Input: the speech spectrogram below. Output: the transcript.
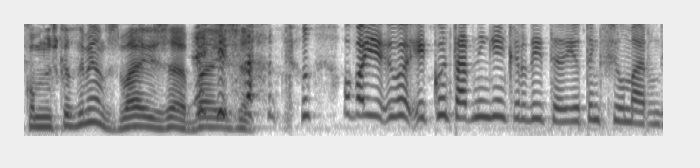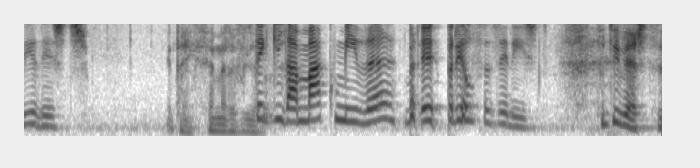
como nos casamentos, beija, beija. Exato. Oh, vai, eu, eu, contado, ninguém acredita. Eu tenho que filmar um dia destes. Bem, isso é maravilhoso. Tenho que lhe dar má comida para, para ele fazer isto. Tu tiveste,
